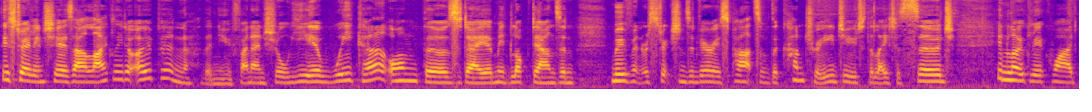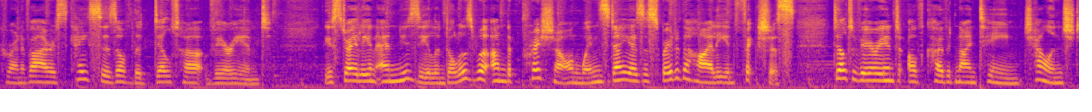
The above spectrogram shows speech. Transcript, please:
The Australian shares are likely to open the new financial year weaker on Thursday amid lockdowns and movement restrictions in various parts of the country due to the latest surge in locally acquired coronavirus cases of the Delta variant. The Australian and New Zealand dollars were under pressure on Wednesday as the spread of the highly infectious Delta variant of COVID 19 challenged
